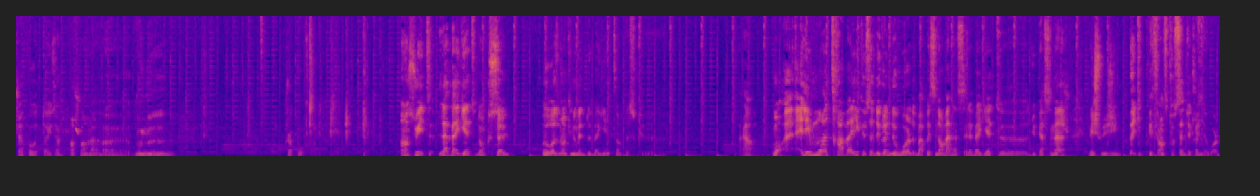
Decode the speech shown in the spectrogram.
Chapeau Toys, franchement là, euh, vous me... Chapeau. Ensuite, la baguette, donc seule. Heureusement qu'ils nous mettent deux baguettes, hein, parce que... Voilà. Bon, elle est moins travaillée que celle de Grindelwald, bah après c'est normal, hein, c'est la baguette euh, du personnage, mais j'ai une petite préférence pour celle de Grindelwald.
